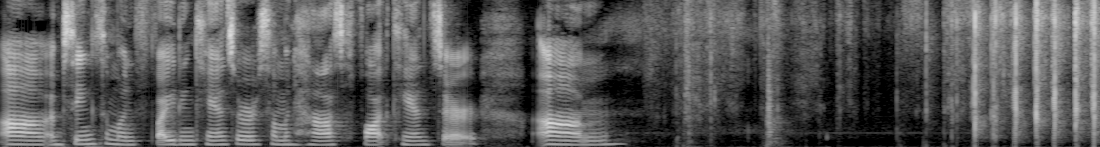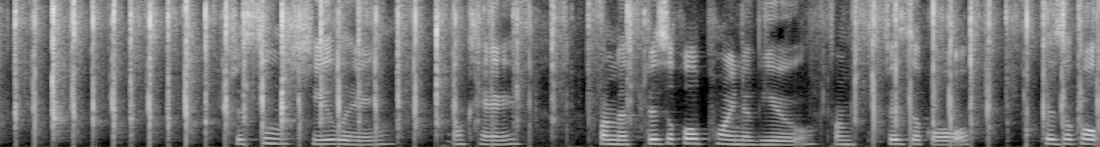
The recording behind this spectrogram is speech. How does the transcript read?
Um, I'm seeing someone fighting cancer or someone has fought cancer. Um, just seeing healing okay. From a physical point of view from physical physical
